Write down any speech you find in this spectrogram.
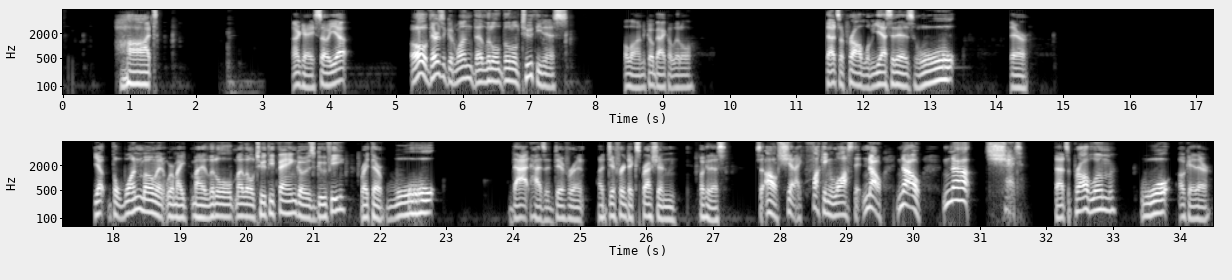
Hot. Okay, so yep. Oh, there's a good one. The little the little toothiness. Hold on, go back a little. That's a problem. Yes, it is. Whoa. There. Yep, the one moment where my my little my little toothy fang goes goofy, right there. That has a different a different expression. Look at this. So, oh shit, I fucking lost it. No, no, no, shit. That's a problem. Whoa. Okay, there.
